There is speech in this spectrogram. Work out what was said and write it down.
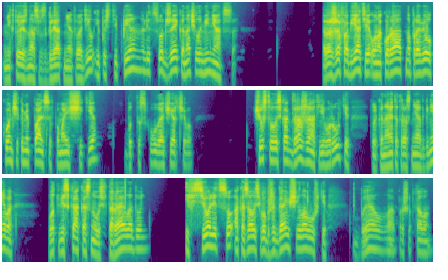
никто из нас взгляд не отводил, и постепенно лицо Джейка начало меняться. Разжав объятия, он аккуратно провел кончиками пальцев по моей щеке, будто скулы очерчивал. Чувствовалось, как дрожат его руки, только на этот раз не от гнева. Вот виска коснулась вторая ладонь, и все лицо оказалось в обжигающей ловушке. «Белла», — прошептал он.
